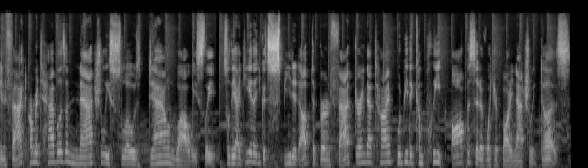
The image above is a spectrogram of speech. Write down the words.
In fact, our metabolism naturally slows down while we sleep. So the idea that you could speed it up to burn fat during that time would be the complete opposite of what your body naturally does.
